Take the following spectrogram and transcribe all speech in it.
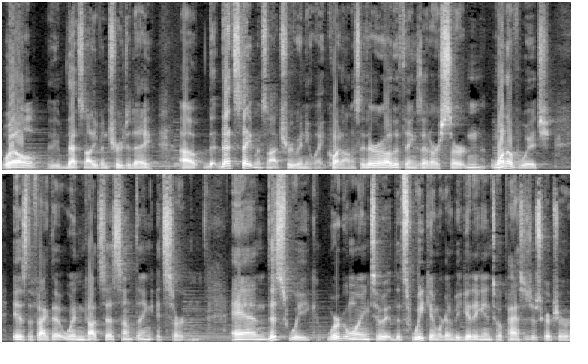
Well, that's not even true today. Uh, th- that statement's not true anyway, quite honestly. There are other things that are certain, one of which is the fact that when God says something, it's certain. And this week, we're going to, this weekend, we're going to be getting into a passage of Scripture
